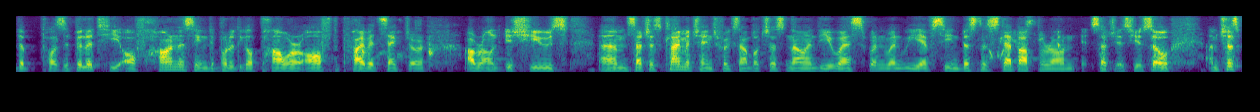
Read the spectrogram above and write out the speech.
the possibility of harnessing the political power of the private sector around issues um, such as climate change, for example, just now in the US when, when we have seen business step up around such issues. So I'm just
